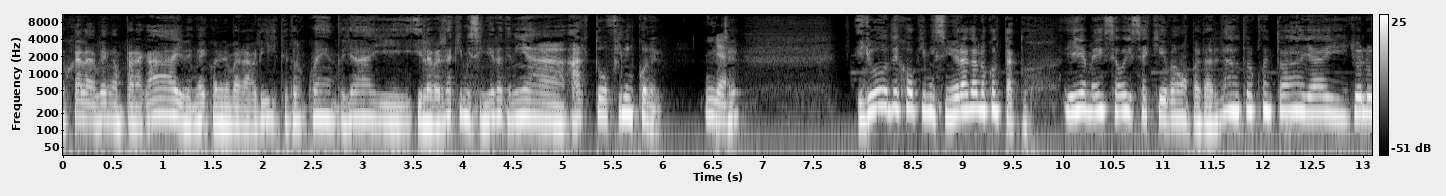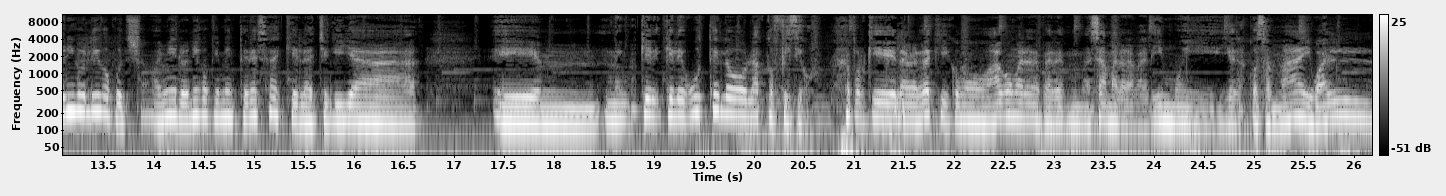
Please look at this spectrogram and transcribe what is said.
ojalá vengan para acá y vengáis con el malabarista y todo el cuento, ya. Y, y la verdad es que mi señora tenía harto feeling con él. ¿Cachai? Y yo dejo que mi señora haga los contactos. Y ella me dice, oye, ¿sabes que vamos para tal lado? Todo el cuento, ah, ya. Y yo lo único que le digo, pues, a mí lo único que me interesa es que la chiquilla, eh, que, que le guste lo- los actos físicos. Porque la verdad es que como hago malabar- o sea, malabarismo y, y otras cosas más, igual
